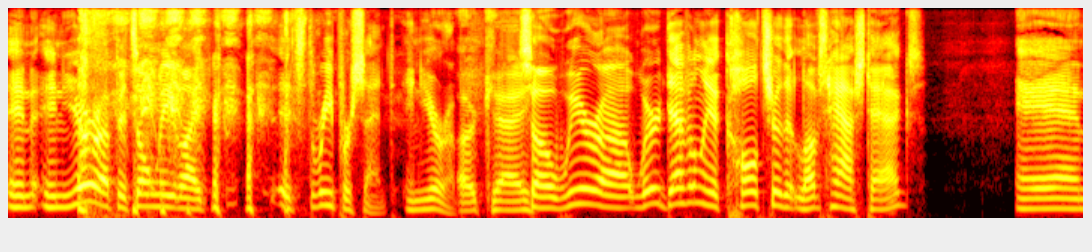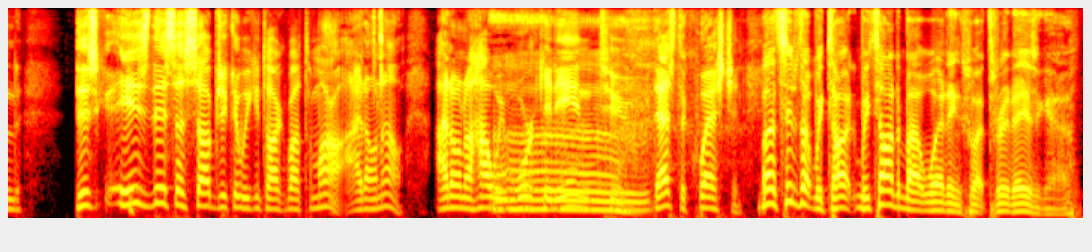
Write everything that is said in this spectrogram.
in in Europe it's only like it's three percent in Europe. Okay. So we're uh, we're definitely a culture that loves hashtags, and this is this a subject that we can talk about tomorrow? I don't know. I don't know how we work it Uh. into. That's the question. well, it seems like we talked we talked about weddings what three days ago.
